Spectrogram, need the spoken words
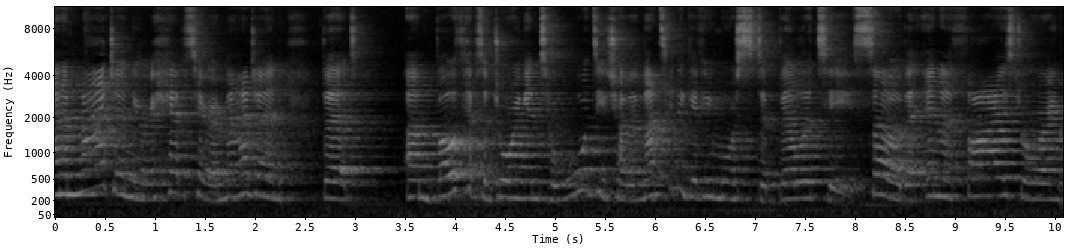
And imagine your hips here. Imagine that um, both hips are drawing in towards each other, and that's going to give you more stability. So the inner thighs drawing,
